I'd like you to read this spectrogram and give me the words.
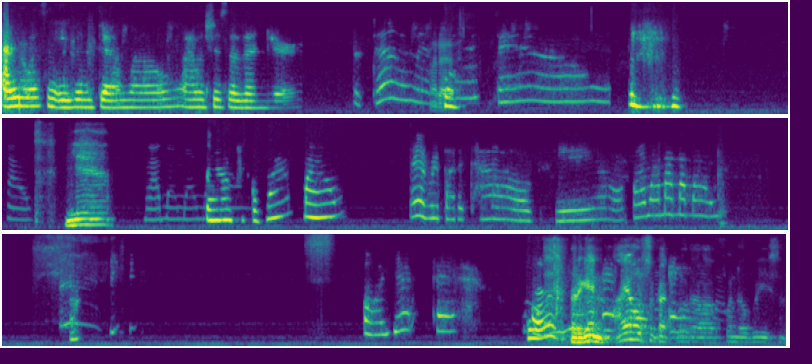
I wasn't even demo. I was just Avenger. Whatever. Yeah. Bow, chicka, wow, wow. Everybody talks, yeah. Oh yeah. Hello. Oh, but again, I also got voted out for no reason.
